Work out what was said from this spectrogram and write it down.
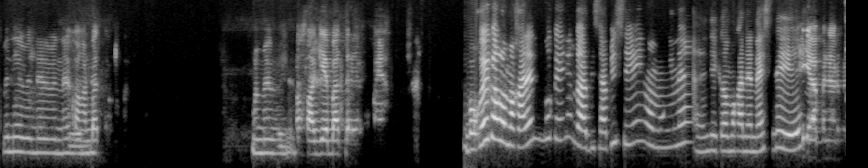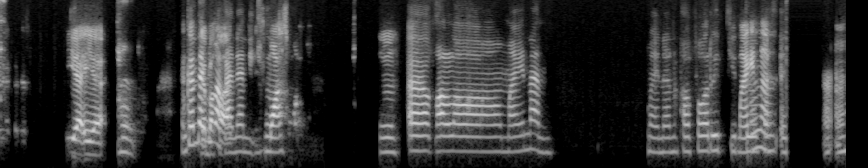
Bener bener bener. Kangen banget. Bener bener. Nostalgia banget dah. Pokoknya kalau makanan gue kayaknya nggak habis-habis sih ngomonginnya. Anjir kalau makanan SD ya. Iya benar benar benar. Iya iya. Kan Nggak tadi bakal- makanan nih. Semua semua. Eh, kalau mainan. Mainan favorit gitu. Mainan? pas SD. Heeh.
